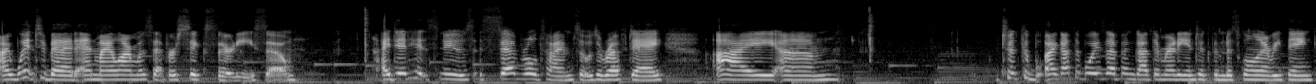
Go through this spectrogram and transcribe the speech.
I went to bed and my alarm was set for 6.30. So I did hit snooze several times. So it was a rough day. I um, took the, I got the boys up and got them ready and took them to school and everything.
